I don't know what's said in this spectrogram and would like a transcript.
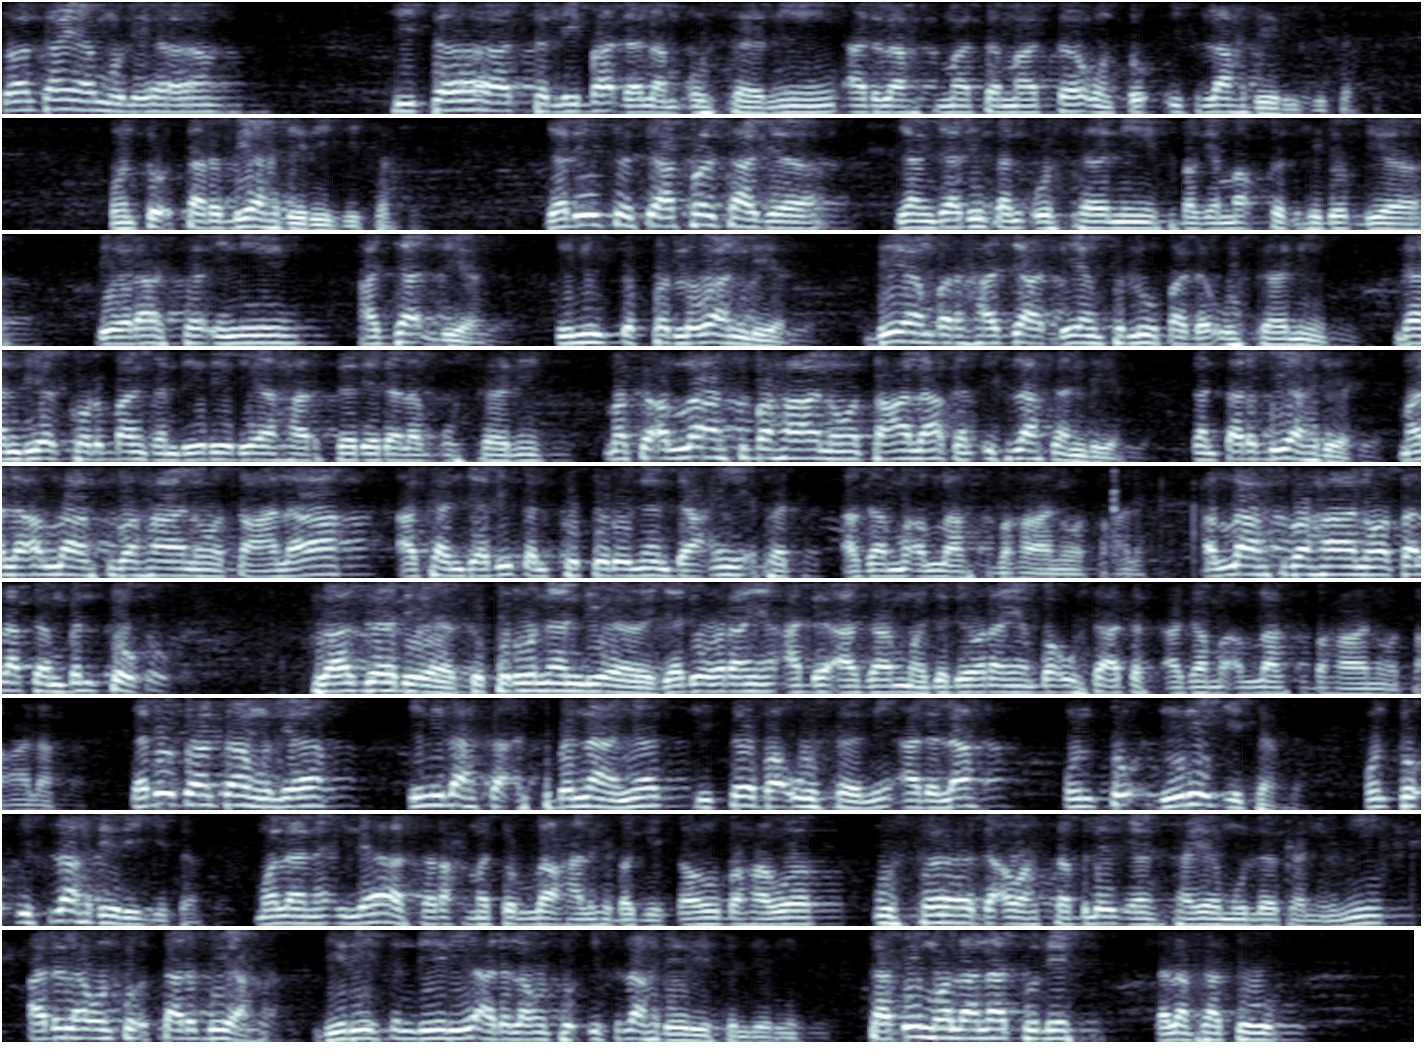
Tuan-tuan yang mulia, kita terlibat dalam usaha ni adalah semata-mata untuk islah diri kita. Untuk tarbiah diri kita. Jadi sesiapa saja yang jadikan usaha ni sebagai maksud hidup dia, dia rasa ini hajat dia. Ini keperluan dia. Dia yang berhajat, dia yang perlu pada usaha ni. Dan dia korbankan diri dia, harta dia dalam usaha ni. Maka Allah subhanahu wa ta'ala akan islahkan dia dan tarbiyah dia. Malah Allah Subhanahu wa taala akan jadikan keturunan dai agama Allah Subhanahu wa taala. Allah Subhanahu wa taala akan bentuk keluarga dia, keturunan dia jadi orang yang ada agama, jadi orang yang berusaha atas agama Allah Subhanahu wa taala. Jadi tuan-tuan mulia, inilah sebenarnya kita berusaha ni adalah untuk diri kita, untuk islah diri kita. Maulana Ilyas rahmatullah alaihi bagi tahu bahawa usaha dakwah tabligh yang saya mulakan ini adalah untuk tarbiyah. Diri sendiri adalah untuk islah diri sendiri. Tapi Maulana tulis dalam satu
